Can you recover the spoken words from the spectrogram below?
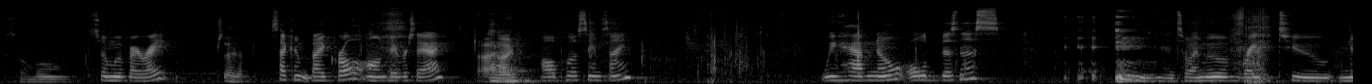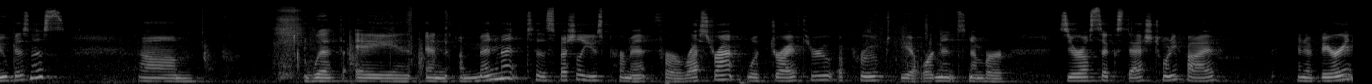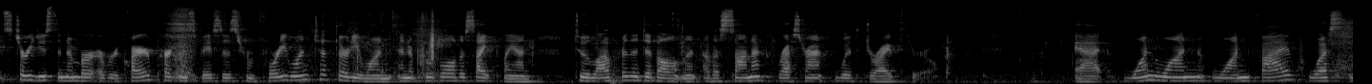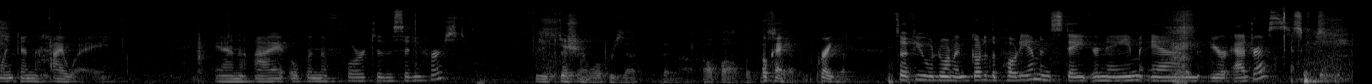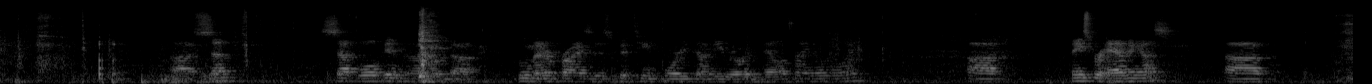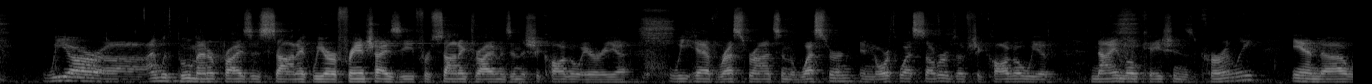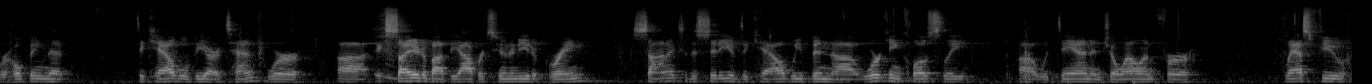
So move. So moved by Wright, Second. second by Kroll. All in favor, say aye. Aye. All opposed, same sign. We have no old business, and so I move right to new business um, with a, an amendment to the special use permit for a restaurant with drive-through approved via ordinance number 06-25, and a variance to reduce the number of required parking spaces from 41 to 31, and approval of a site plan to allow for the development of a Sonic restaurant with drive-through at 1115 West Lincoln Highway. And I open the floor to the city first. The petitioner will present, then I'll follow up with the Okay, staff. report. great. Yep. So if you would want to go to the podium and state your name and your address. Uh, Seth, Seth Wolken, I'm with, uh, Boom Enterprises, fifteen forty Dundee Road in Palatine, Illinois. Uh, Thanks for having us. Uh, We are, uh, I'm with Boom Enterprises Sonic. We are a franchisee for Sonic Drive-Ins in the Chicago area. We have restaurants in the western and northwest suburbs of Chicago. We have nine locations currently, and uh, we're hoping that DeKalb will be our tenth. We're uh, excited about the opportunity to bring Sonic to the city of DeKalb. We've been uh, working closely uh, with Dan and Joellen for last few,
